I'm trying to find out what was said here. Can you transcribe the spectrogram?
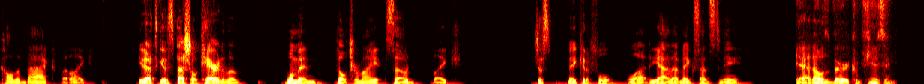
call them back. But like you'd have to give special care to the woman Viltrumite. So like just make it a full blood. Yeah, that makes sense to me. Yeah, that was very confusing.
